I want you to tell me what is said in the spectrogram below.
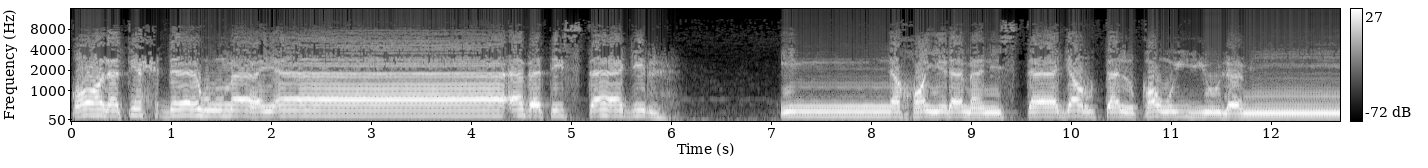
قالت إحداهما يا أبت استاجره إن خير من استاجرت القوي لمين؟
